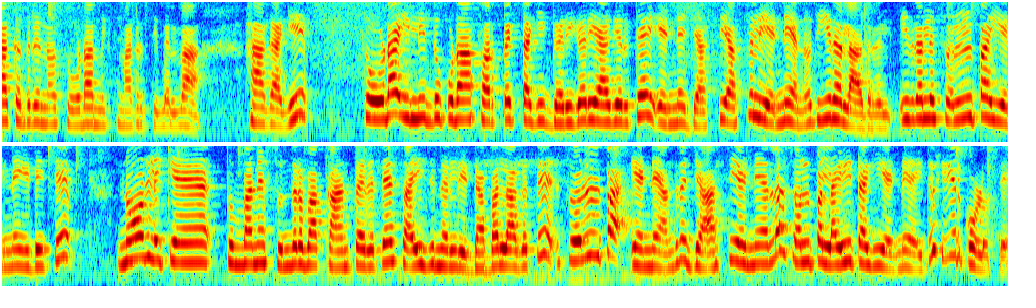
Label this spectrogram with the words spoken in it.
ಯಾಕಂದರೆ ನಾವು ಸೋಡಾ ಮಿಕ್ಸ್ ಮಾಡಿರ್ತೀವಲ್ವಾ? ಹಾಗಾಗಿ ಸೋಡಾ ಇಲ್ಲಿದ್ದು ಕೂಡ ಪರ್ಫೆಕ್ಟಾಗಿ ಗರಿ ಗರಿ ಆಗಿರುತ್ತೆ, ಎಣ್ಣೆ ಜಾಸ್ತಿ. ಅಸಲು ಎಣ್ಣೆ ಅನ್ನೋದು ಇರಲ್ಲ ಅದರಲ್ಲಿ. ಇದರಲ್ಲಿ ಸ್ವಲ್ಪ ಎಣ್ಣೆ ಹಿಡಿಯುತ್ತೆ ನೋಡಲಿಕ್ಕೆ ತುಂಬಾ ಸುಂದರವಾಗಿ ಕಾಣ್ತಾ ಇರುತ್ತೆ. ಸೈಜಿನಲ್ಲಿ ಡಬಲ್ ಆಗುತ್ತೆ. ಸ್ವಲ್ಪ ಎಣ್ಣೆ ಅಂದರೆ ಜಾಸ್ತಿ ಎಣ್ಣೆ ಅಲ್ಲ, ಸ್ವಲ್ಪ ಲೈಟಾಗಿ ಎಣ್ಣೆ ಇದು ಹೀರ್ಕೊಳ್ಳುತ್ತೆ.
